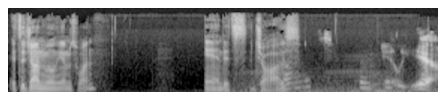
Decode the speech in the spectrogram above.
it's a John Williams one, and it's Jaws. Hell yeah!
